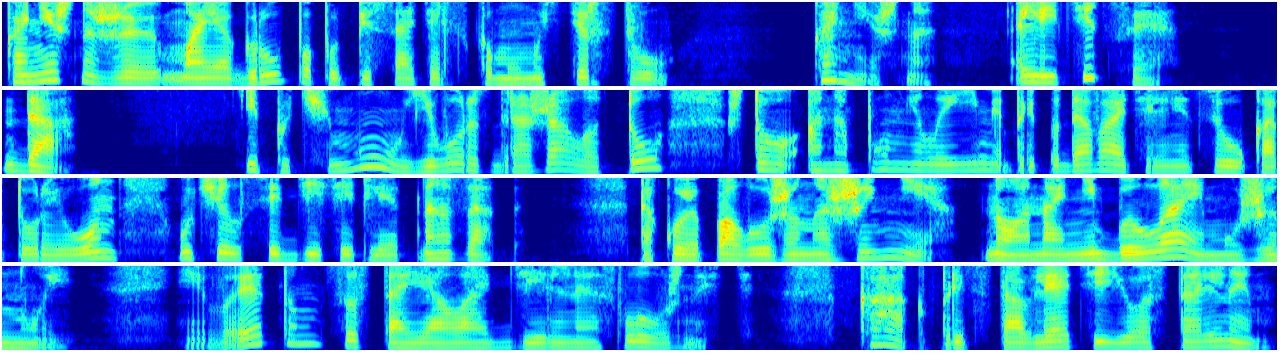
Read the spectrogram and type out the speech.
Конечно же, моя группа по писательскому мастерству. Конечно. Летиция? Да. И почему его раздражало то, что она помнила имя преподавательницы, у которой он учился 10 лет назад? Такое положено жене, но она не была ему женой. И в этом состояла отдельная сложность. Как представлять ее остальным?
